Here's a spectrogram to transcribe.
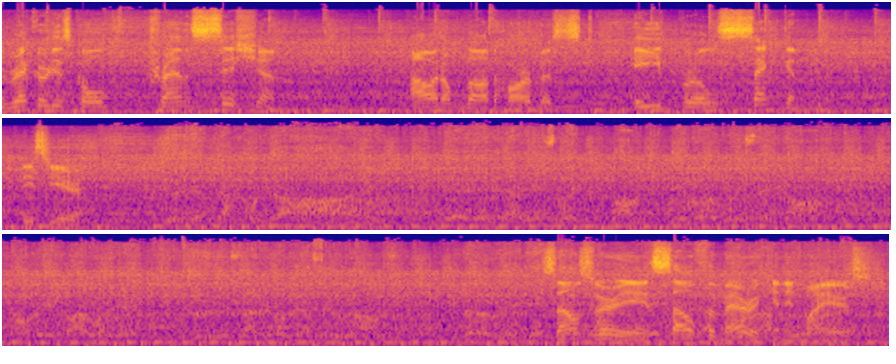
The record is called Transition, out on Blood Harvest, April 2nd this year. Sounds very South American in my ears.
